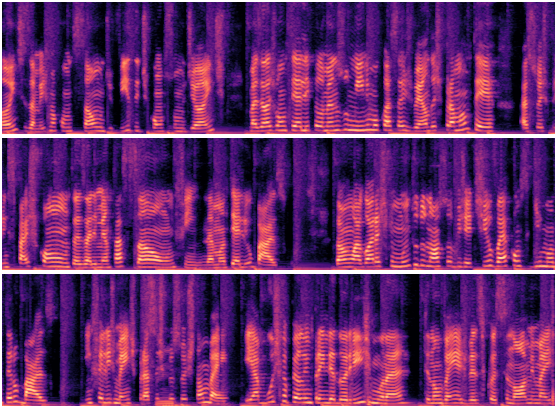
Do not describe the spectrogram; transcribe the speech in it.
antes, a mesma condição de vida e de consumo de antes, mas elas vão ter ali pelo menos o mínimo com essas vendas para manter as suas principais contas, alimentação, enfim, né, manter ali o básico. Então, agora acho que muito do nosso objetivo é conseguir manter o básico. Infelizmente, para essas Sim. pessoas também. E a busca pelo empreendedorismo, né? Que não vem às vezes com esse nome, mas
